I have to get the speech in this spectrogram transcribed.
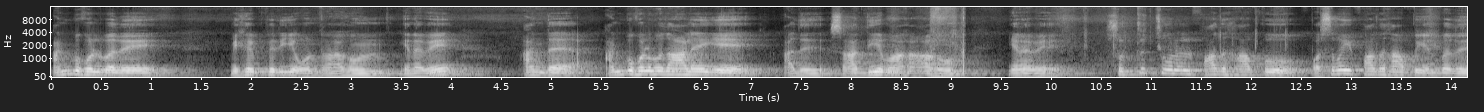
அன்பு கொள்வதே மிகப்பெரிய ஒன்றாகும். எனவே அந்த அன்பு கொள்வதாலேயே அது சாத்தியமாக ஆகும். எனவே சுற்றுச்சூழல் பாதுகாப்பு பசுமை பாதுகாப்பு என்பது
